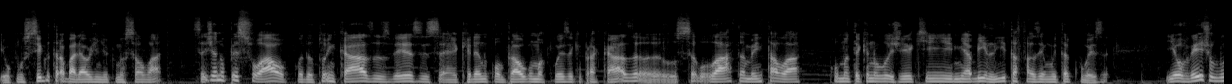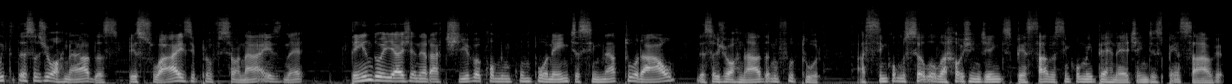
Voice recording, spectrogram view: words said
eu consigo trabalhar hoje em dia com meu celular, seja no pessoal, quando eu estou em casa, às vezes, é, querendo comprar alguma coisa aqui para casa, o celular também está lá como uma tecnologia que me habilita a fazer muita coisa. E eu vejo muito dessas jornadas pessoais e profissionais, né, tendo a IA generativa como um componente assim natural dessa jornada no futuro. Assim como o celular hoje em dia é indispensável, assim como a internet é indispensável.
